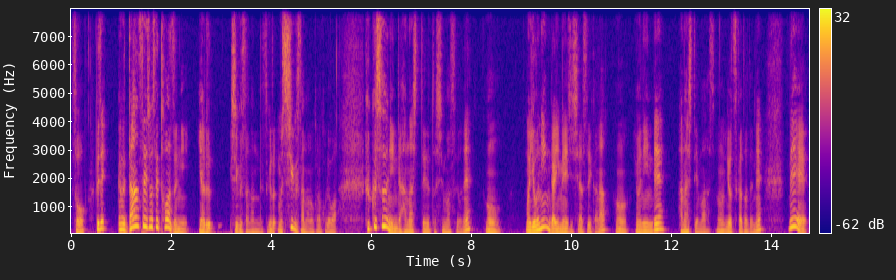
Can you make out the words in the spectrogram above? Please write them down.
そう。別に、男性女性問わずにやる仕草なんですけど、まあ、仕草なのかな、これは。複数人で話してるとしますよね。うん。まあ、4人がイメージしやすいかな。うん。4人で話してます。うん、四つ角でね。で、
